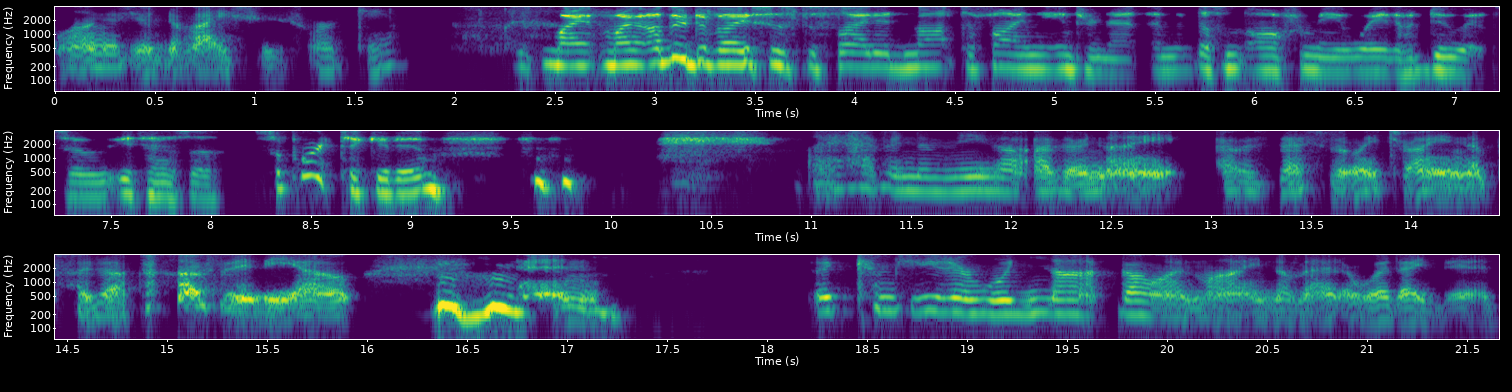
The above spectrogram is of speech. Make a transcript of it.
long as your device is working. my my other devices decided not to find the internet and it doesn't offer me a way to do it so it has a support ticket in I happened to me the other night. I was desperately trying to put up a video and the computer would not go online no matter what I did.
